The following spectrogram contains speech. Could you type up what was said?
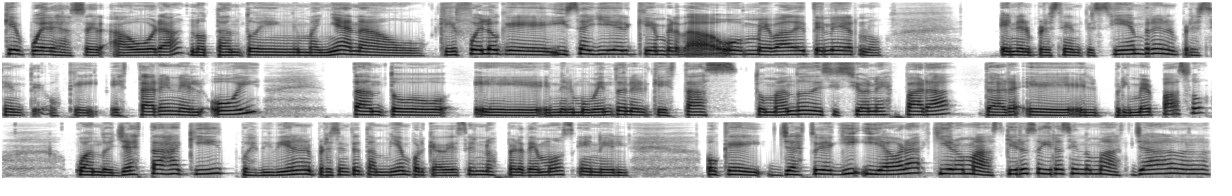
qué puedes hacer ahora, no tanto en mañana o qué fue lo que hice ayer que en verdad oh, me va a detener, no. En el presente, siempre en el presente, ok. Estar en el hoy, tanto eh, en el momento en el que estás tomando decisiones para dar eh, el primer paso. Cuando ya estás aquí, pues vivir en el presente también, porque a veces nos perdemos en el, ok, ya estoy aquí y ahora quiero más, quiero seguir haciendo más, ya...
